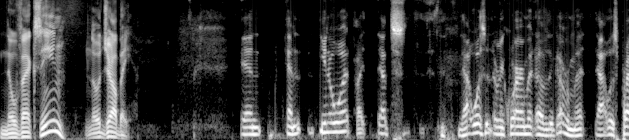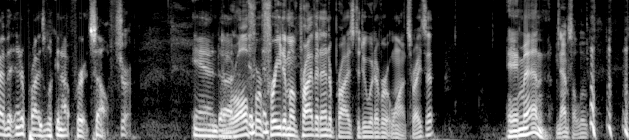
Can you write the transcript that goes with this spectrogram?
no vaccine, no jobby. and and you know what I, that's that wasn't a requirement of the government that was private enterprise looking out for itself Sure. And, uh, And we're all for and- freedom of private enterprise to do whatever it wants, right, Zip? Amen. Absolutely.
